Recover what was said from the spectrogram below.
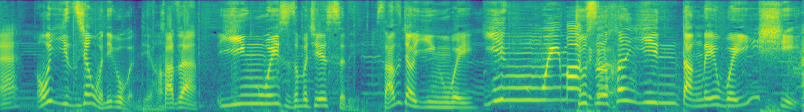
哎，我一直想问你一个问题哈，啥子？淫威是怎么解释的？啥子叫淫威？淫威吗，就是很淫荡的威胁。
